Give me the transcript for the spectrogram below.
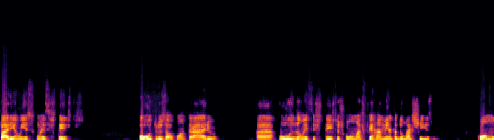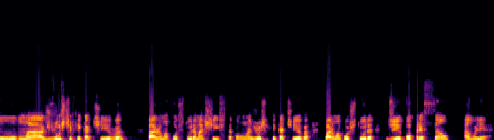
fariam isso com esses textos. Outros, ao contrário, uh, usam esses textos como uma ferramenta do machismo. como uma justificativa para uma postura machista, como uma justificativa para uma postura de opressão à mulher.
